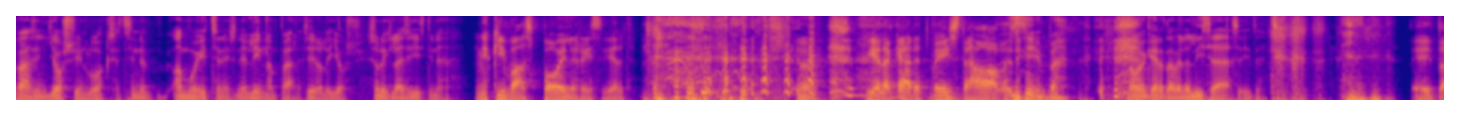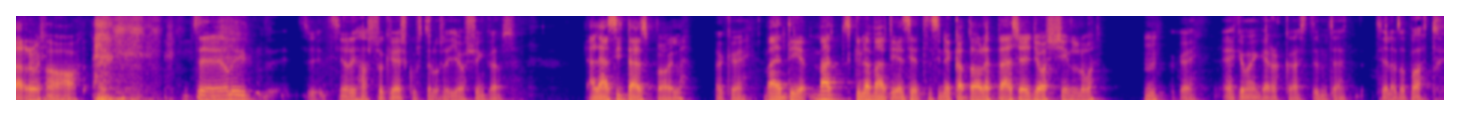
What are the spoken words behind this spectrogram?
pääsin Joshin luokse, että sinne ammuin itseni sinne linnan päälle. Siellä oli Joshi. Se oli kyllä siisti nähdä. Ja kiva spoileri sieltä. Vielä kädet veistä haavassa. Niinpä. Mä voin kertoa vielä lisää siitä. Ei tarvi. Aa. Se oli, se, oli hassu keskustelu sen Joshin kanssa. Älä sitä spoilla. Okei, okay, Mä en tiedä. Mä, kyllä mä tiesin, että sinne katolle pääsee Joshin luo. okei. Okay. Ehkä mä en kerrokaan sitten, mitä siellä tapahtui.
